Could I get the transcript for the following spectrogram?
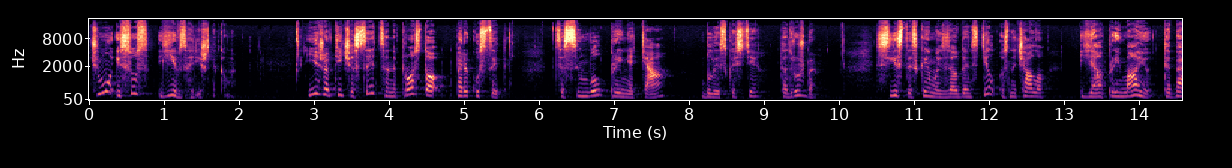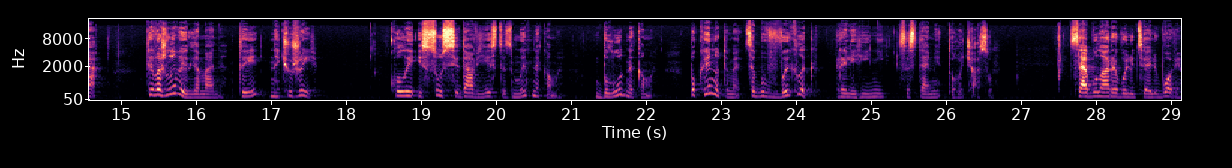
Чому Ісус їв з грішниками? Їжа в ті часи це не просто перекусити, це символ прийняття, близькості та дружби. Сісти з кимось за один стіл означало Я приймаю тебе. Ти важливий для мене, ти не чужий. Коли Ісус сідав їсти з митниками, блудниками, покинутими, це був виклик релігійній системі того часу. Це була революція любові.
